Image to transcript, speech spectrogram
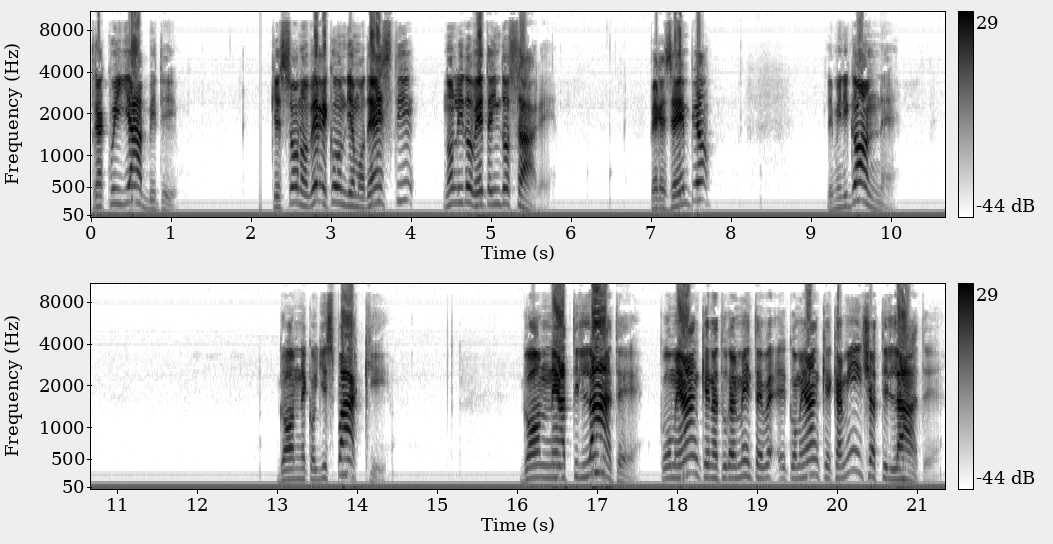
tra quegli abiti che sono verecondi e modesti, non li dovete indossare. Per esempio, le minigonne, gonne con gli spacchi, gonne attillate, come anche naturalmente eh, come anche camicie attillate,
